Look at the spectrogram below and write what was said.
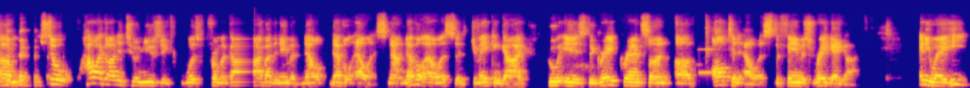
Um, so how I got into music was from a guy by the name of Neville Ellis. Now Neville Ellis is a Jamaican guy who is the great grandson of Alton Ellis, the famous reggae guy. Anyway, he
